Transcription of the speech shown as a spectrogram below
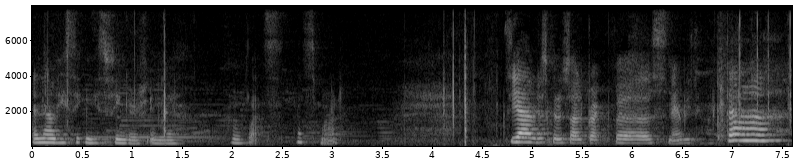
And now he's sticking his fingers in the oh that's that's smart. So yeah, I'm just gonna start breakfast and everything like that.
